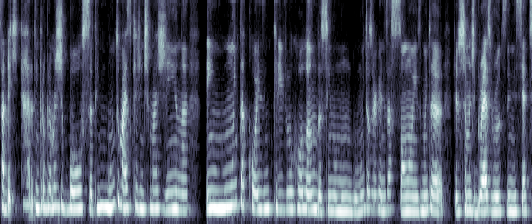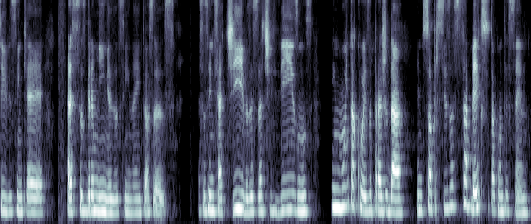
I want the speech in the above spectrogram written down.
saber que, cara, tem programas de bolsa, tem muito mais do que a gente imagina, tem muita coisa incrível rolando assim no mundo, muitas organizações, muita que eles chamam de grassroots initiative, assim, que é parece essas graminhas assim, né? Então essas essas iniciativas, esses ativismos, tem muita coisa para ajudar. A gente só precisa saber que isso está acontecendo.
